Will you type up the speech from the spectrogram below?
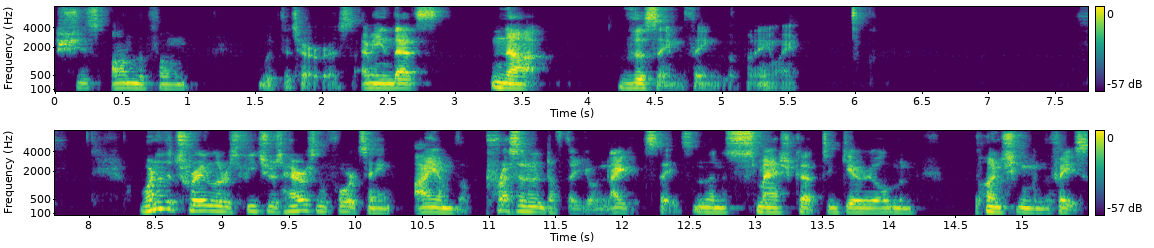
she's on the phone with the terrorists. I mean, that's not the same thing, but anyway. One of the trailers features Harrison Ford saying, I am the President of the United States, and then a smash cut to Gary Oldman punching him in the face.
